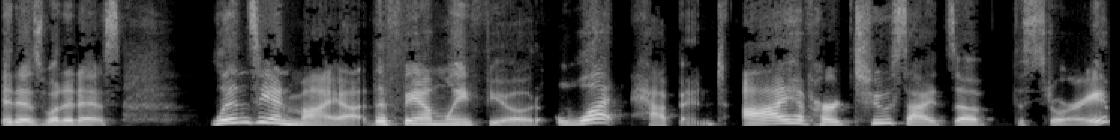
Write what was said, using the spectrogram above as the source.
it is what it is. Lindsay and Maya, the family feud. What happened? I have heard two sides of the story.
